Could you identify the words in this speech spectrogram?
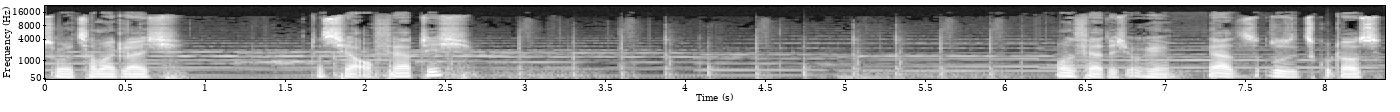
So, jetzt haben wir gleich das hier auch fertig. Und fertig, okay. Ja, so, es gut aus.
